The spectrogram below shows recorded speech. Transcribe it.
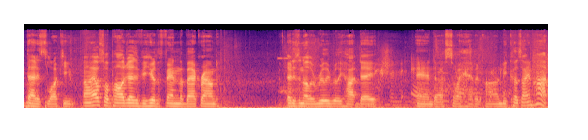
That is lucky. I also apologize if you hear the fan in the background. It is another really, really hot day. And uh, so I have it on because I am hot.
